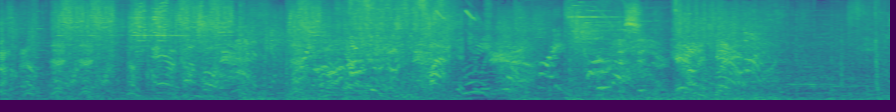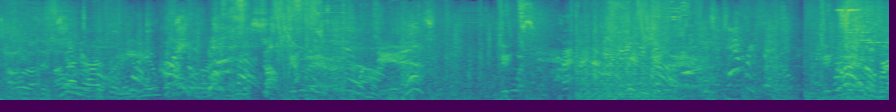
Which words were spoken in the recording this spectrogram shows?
Air combo! Come on, Flash it, Julie! The cinder! Count it down! Time for an interview? Stop it! One more. Everything! Crossover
